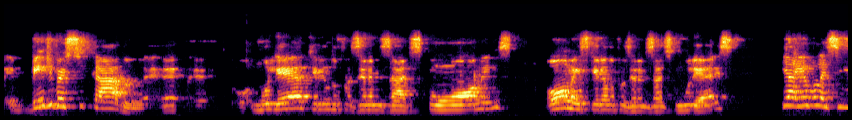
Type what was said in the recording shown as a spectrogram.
é bem diversificado. É, é mulher querendo fazer amizades com homens, homens querendo fazer amizades com mulheres. E aí eu falei assim,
